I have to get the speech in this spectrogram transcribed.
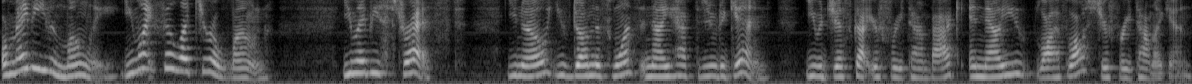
or maybe even lonely. You might feel like you're alone. You may be stressed. You know, you've done this once and now you have to do it again. You had just got your free time back, and now you have lost your free time again.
